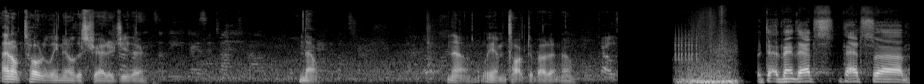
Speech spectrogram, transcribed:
I don't totally know the strategy there. Something you guys had talked about? No. No, we haven't talked about it. No. But that, man, that's that's. Uh,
